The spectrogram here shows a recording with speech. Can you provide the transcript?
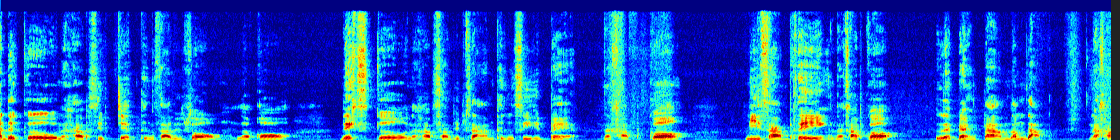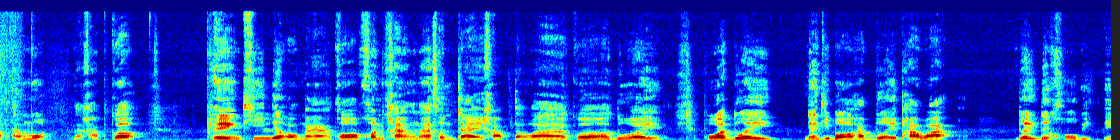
Undergirl นะครับ 17ถึง32 แล้วก็ Next Girl นะครับ 33ถึง48 นะครับ ก็มี 3 เพลงนะครับ ก็และแบ่งตามลำดับนะครับทั้งหมดนะครับ ก็เพลงที่เลือกออกมาก็ค่อนข้างน่าสนใจครับ แต่ว่าก็ด้วยเพราะว่าด้วยอย่างที่บอกครับด้วยภาวะด้วยด้วยโควิดเอ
